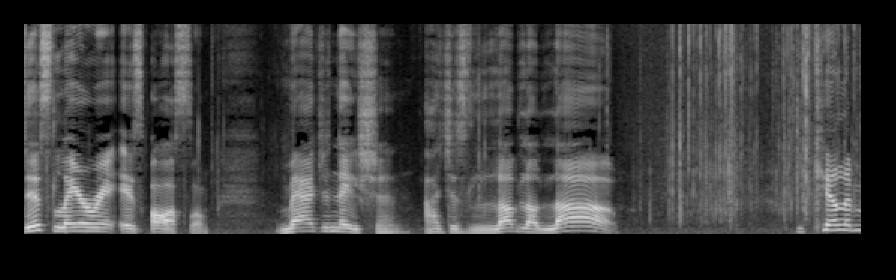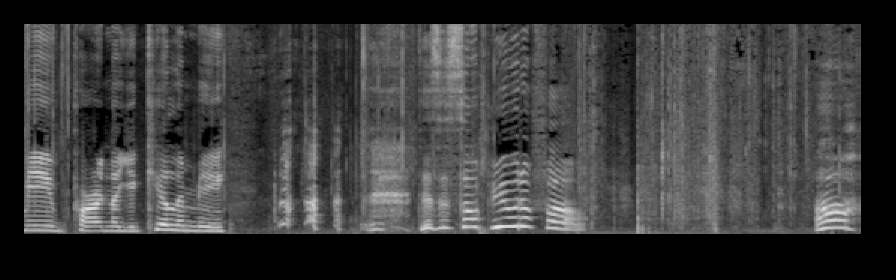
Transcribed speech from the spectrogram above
This layering is awesome. Imagination. I just love, love, love. You're killing me, partner. You're killing me. this is so beautiful. Oh.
